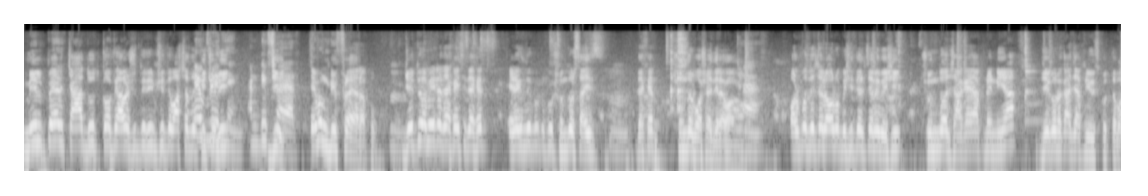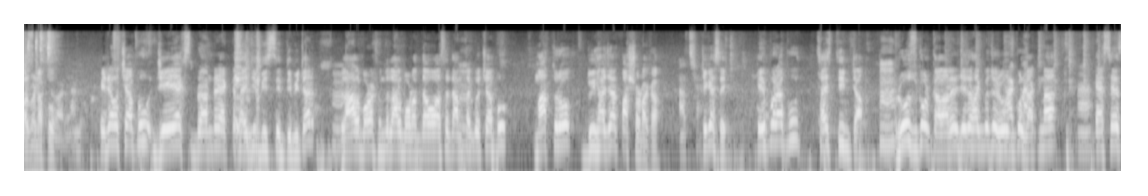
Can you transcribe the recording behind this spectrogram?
মিল্ক পেন চা দুধ কফি আলু সিদ্ধ ডিম সিদ্ধ বাচ্চাদের খিচুড়ি। জি এবং ডিপ ফ্রায়ার আপু। যেহেতু আমি এটা দেখাইছি দেখেন এটা কিন্তু খুব- সুন্দর সাইজ দেখেন সুন্দর বসাই দিলাম আমি। হ্যাঁ। অল্প তেল চলে অল্প বেশি তেল চলে বেশি। সুন্দর ঝাঁকায় আপনি নিয়ে যে কোনো কাজে আপনি ইউজ করতে পারবেন আপু। এটা হচ্ছে আপু জে এক্স ব্র্যান্ডের একটা সাইজ বিশ সেন্টিমিটার লাল বর্ডার সুন্দর লাল বর্ডার দেওয়া আছে। দাম থাকবে হচ্ছে আপু মাত্র দুই হাজার পাঁচশো টাকা। আচ্ছা। ঠিক আছে? এরপর আপু সাইজ তিনটা। রোজ গোল্ড কালারের যেটা থাকবে হচ্ছে রোজ গোল্ড ডাকনা। এস এস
